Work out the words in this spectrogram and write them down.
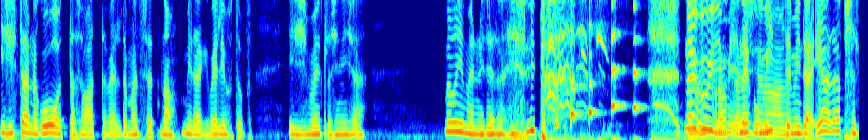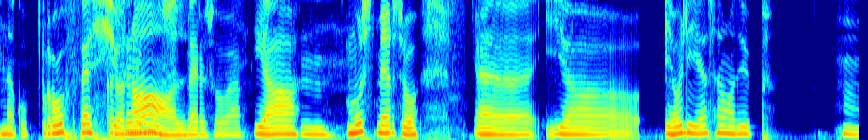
ja siis ta nagu ootas, vaata veel, ta mõtles, et noh, midagi veel juhtub. ja siis ma ütlesin ise, me võime nüüd edasi sõita. nagu, nagu professionaal. mitte midagi, jaa, täpselt nagu professionaal must. mersu või jaa, mm.? must mersu. ja, ja oli jah, sama tüüp Hmm.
